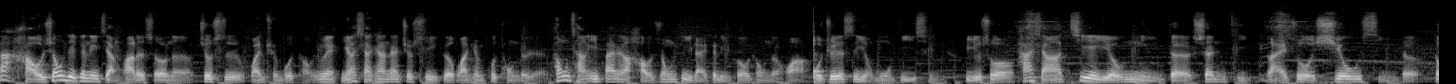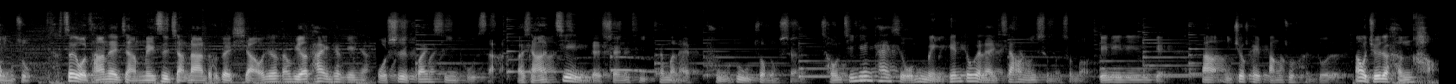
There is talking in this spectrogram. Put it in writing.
那好兄弟跟你讲话的时候呢，就是完全不同，因为你要想象那就是一个完全不同的人。通常一般人好兄弟来跟你沟通的话，我觉得是有目的性的，比如说他想要借由你的身体来做修行的动作。这个我常常在讲，每次讲大家都在笑。我就比如他一定要跟你讲，我是观世音菩萨，而想要借你的身体，那么来普度众生。从今天开始，我们每天都会来教你什么什么点点点点点，然后你就可以帮助很多人。那我觉得很好，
